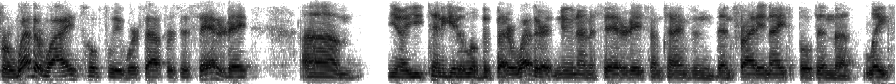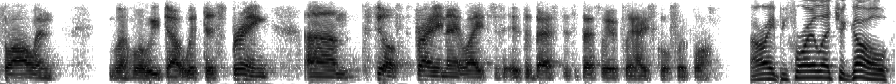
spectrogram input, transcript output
for weather-wise, hopefully it works out for us this Saturday. Um, you know, you tend to get a little bit better weather at noon on a Saturday sometimes and then Friday nights, both in the late fall and what we've dealt with this spring. Um, still, Friday night lights is, is the best. It's the best way to play high school football. All right, before I let you go,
